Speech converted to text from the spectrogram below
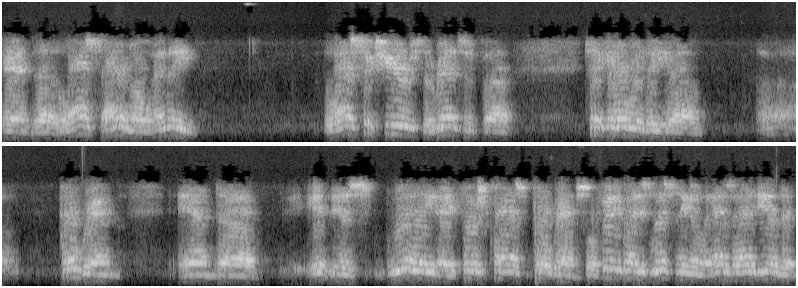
And uh, the last, I don't know how many, the last six years, the Reds have. Uh, taken over the uh, uh, program, and uh, it is really a first-class program. So if anybody's listening and has an idea that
